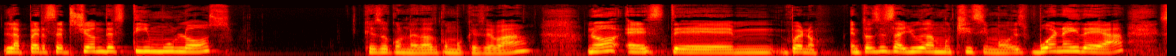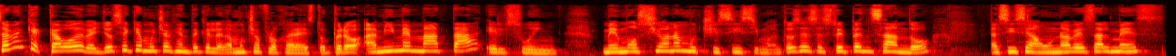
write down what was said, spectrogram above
la percepción de estímulos, que eso con la edad como que se va, ¿no? Este, bueno, entonces ayuda muchísimo, es buena idea. ¿Saben que acabo de ver? Yo sé que hay mucha gente que le da mucha flojera esto, pero a mí me mata el swing, me emociona muchísimo. Entonces estoy pensando, así sea una vez al mes,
